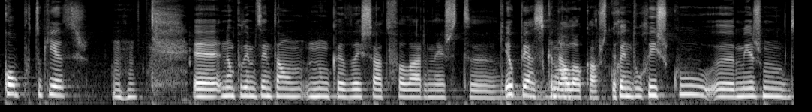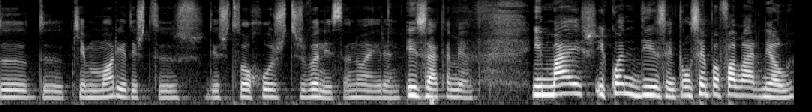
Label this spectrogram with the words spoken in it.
com portugueses. Uhum. Uh, não podemos então nunca deixar de falar neste Eu penso que não. Holocausto, correndo o risco uh, mesmo de, de, que a memória destes, destes horrores desvaneça, não é, Irene? Exatamente. E mais, e quando dizem, estão sempre a falar nele,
